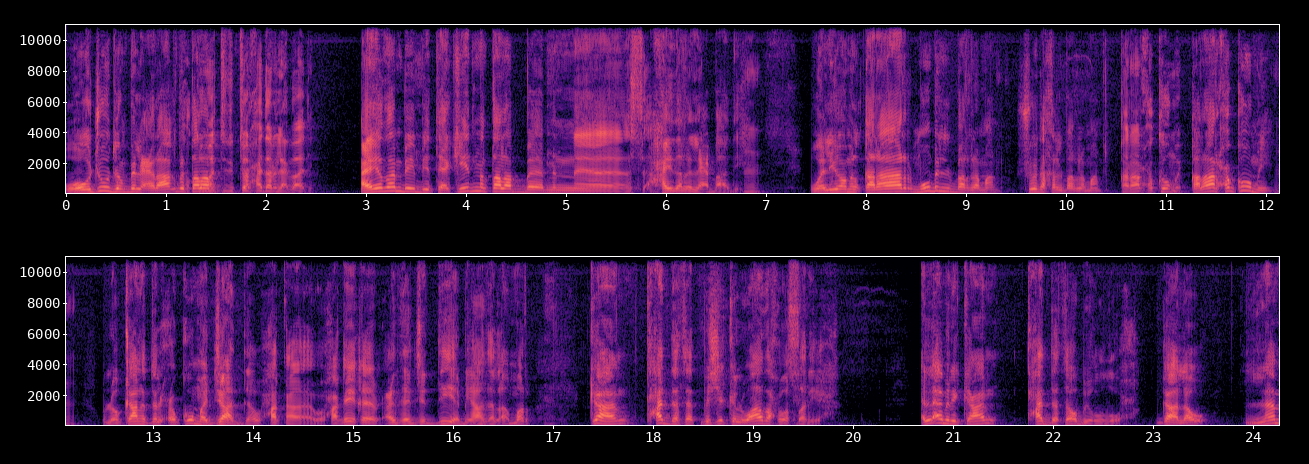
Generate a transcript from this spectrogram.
ووجودهم بالعراق بطلب حكومة الدكتور حيدر العبادي. أيضا بالتاكيد من طلب من آه، حيدر العبادي. م. واليوم القرار مو بالبرلمان. شو دخل البرلمان؟ قرار حكومي. قرار حكومي. ولو كانت الحكومة جادة وحق وحقيقة عندها جدية بهذا الأمر كان تحدثت بشكل واضح وصريح. الأمريكان تحدثوا بوضوح. قالوا لم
